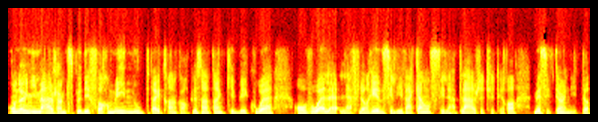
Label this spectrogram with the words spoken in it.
on a une image un petit peu déformée, nous, peut-être encore plus en tant que Québécois. On voit la, la Floride, c'est les vacances, c'est la plage, etc. Mais c'était un État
